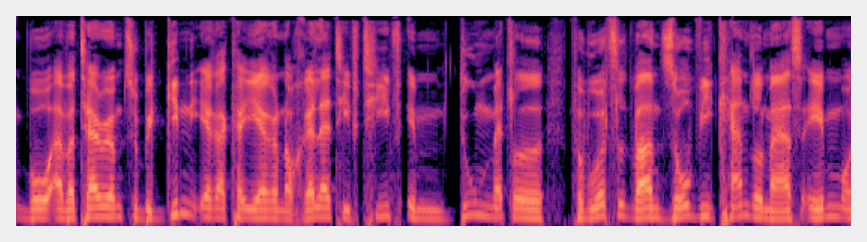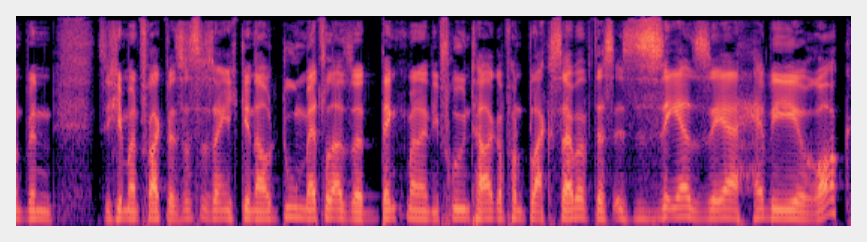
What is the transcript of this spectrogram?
wo Avatarium zu Beginn ihrer Karriere noch relativ tief im Doom Metal verwurzelt waren, so wie Candlemass eben. Und wenn sich jemand fragt, was ist das eigentlich genau Doom Metal, also denkt man an die frühen Tage von Black Sabbath. Das ist sehr, sehr heavy Rock,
